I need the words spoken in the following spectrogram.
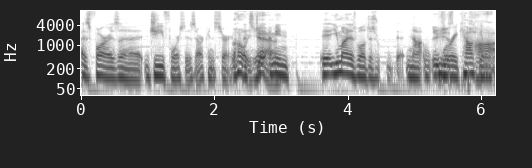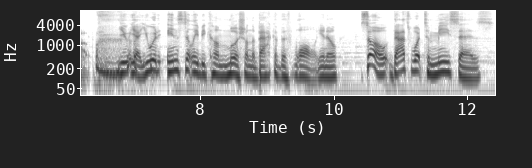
as far as uh, G forces are concerned. Oh, That's yeah. I mean, you might as well just not You just worry calculating. pop. you yeah you would instantly become mush on the back of the wall you know so that's what to me says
